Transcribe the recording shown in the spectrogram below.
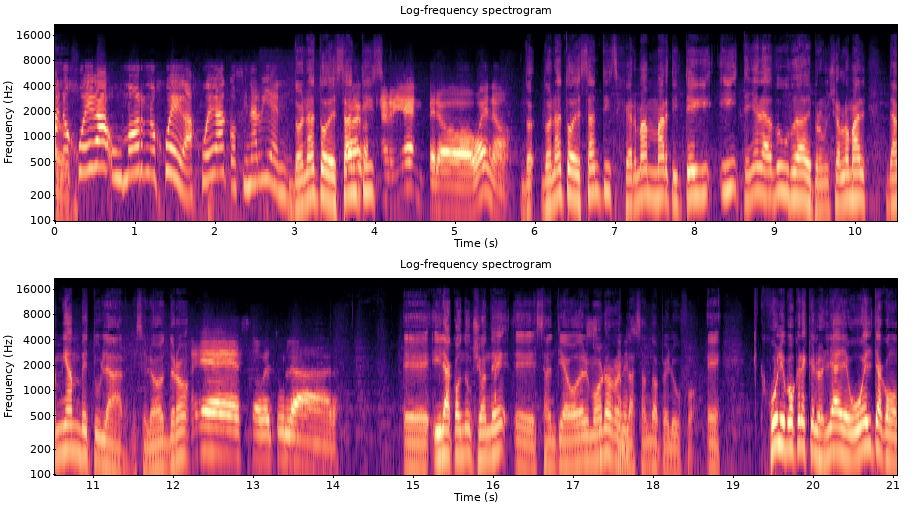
jurados. no juega, humor no juega, juega a cocinar bien. Donato de Santis, cocinar bien, pero bueno. Do- Donato de Santis, Germán Martitegui y tenía la duda de pronunciarlo mal, Damián Betular es el otro. Eso, Betular. Eh, y la conducción de eh, Santiago del Moro Sí, tenés- reemplazando a Pelufo. Eh, Juli, ¿vos crees que los lea de vuelta como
